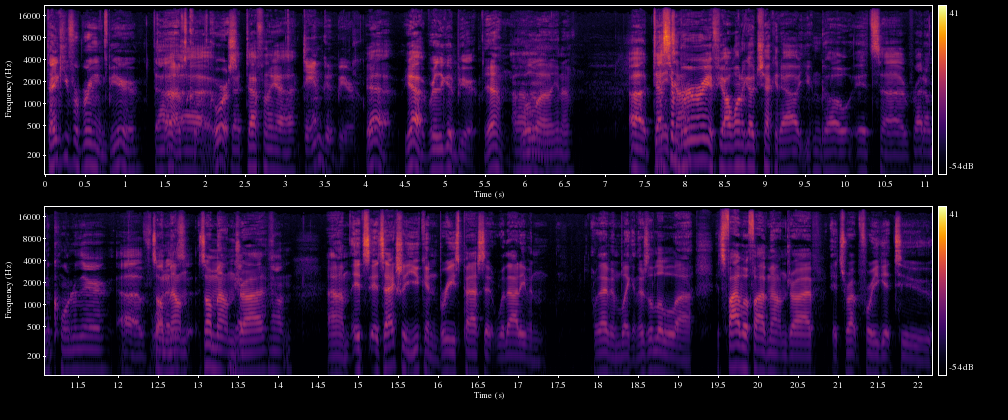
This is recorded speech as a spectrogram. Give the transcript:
Thank you for bringing beer. That, Yeah, of cour- of uh, course. That definitely. Uh, Damn good beer. yeah, yeah, really good beer. Yeah, we'll uh, Um, you know. Uh, Destin Anytime. Brewery. If y'all want to go check it out, you can go. It's uh, right on the corner there of It's on what is Mountain. it? It's on Mountain Yeah, Drive. Mountain. Um, it's it's actually you can breeze past it without even without even blinking. There's a little. Uh, it's 505 Mountain Drive. It's right before you get to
